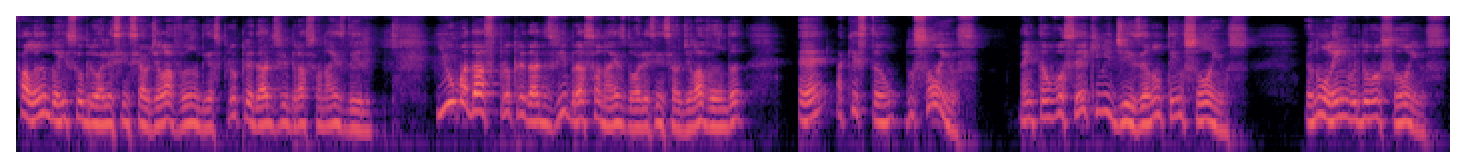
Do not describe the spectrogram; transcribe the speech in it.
falando aí sobre o óleo essencial de lavanda e as propriedades vibracionais dele. E uma das propriedades vibracionais do óleo essencial de lavanda é a questão dos sonhos. Né? Então você que me diz, eu não tenho sonhos, eu não lembro dos meus sonhos,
